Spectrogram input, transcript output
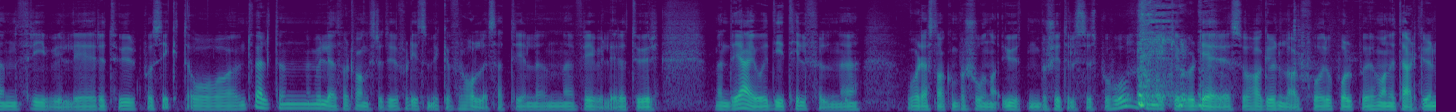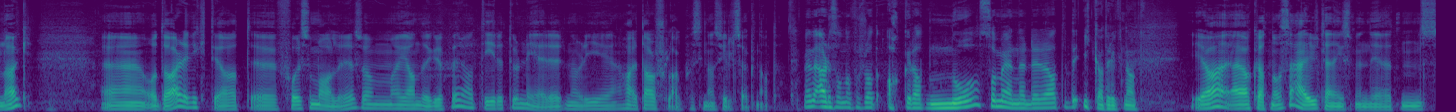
en frivillig retur på sikt, og eventuelt en mulighet for tvangsretur for de som ikke forholder seg til en frivillig retur. Men det er jo i de tilfellene hvor det er snakk om personer uten beskyttelsesbehov, som ikke vurderes å ha grunnlag for opphold på humanitært grunnlag. Eh, og da er det viktig at eh, for somaliere som i andre grupper, at de returnerer når de har et avslag på sin asylsøknad. Men er det sånn å forstå at akkurat nå så mener dere at det ikke er trygt nok? Ja, akkurat nå så er utlendingsmyndighetens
